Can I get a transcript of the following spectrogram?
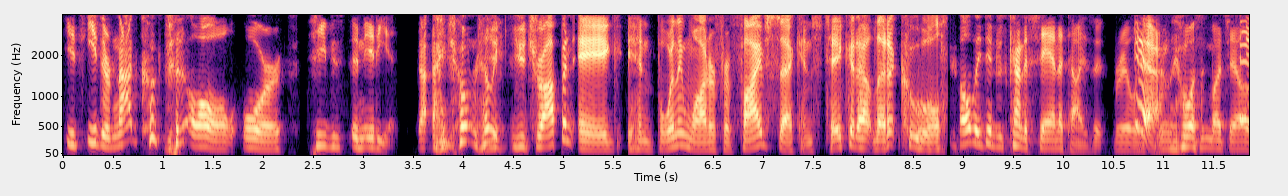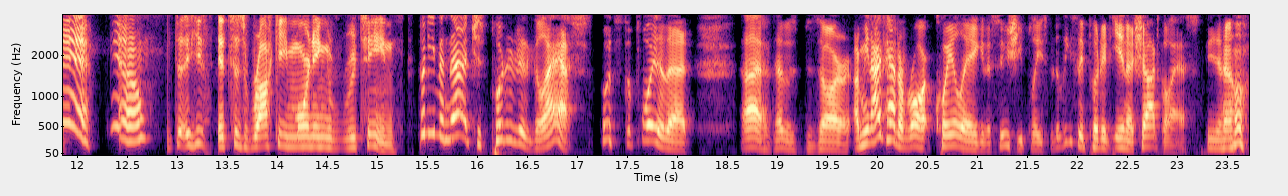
It's either not cooked at all or he was an idiot. I don't really. You, you drop an egg in boiling water for five seconds, take it out, let it cool. All they did was kind of sanitize it. Really, Yeah. really wasn't much else. Eh, you know, he's it's his rocky morning routine. But even that, just put it in a glass. What's the point of that? Ah, that was bizarre. I mean, I've had a raw quail egg at a sushi place, but at least they put it in a shot glass. You know?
